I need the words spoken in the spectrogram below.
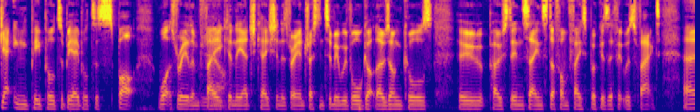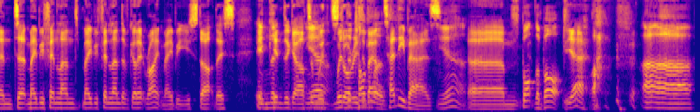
getting people to be able to spot what's real and fake yeah. and the education is very interesting to me. We've all got those uncles who post insane stuff on facebook as if it was fact. And uh, maybe finland maybe finland have got it right. Maybe you start this in, in the, kindergarten yeah, with stories about teddy bears. Yeah. Um, spot the bot. Yeah. Uh,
